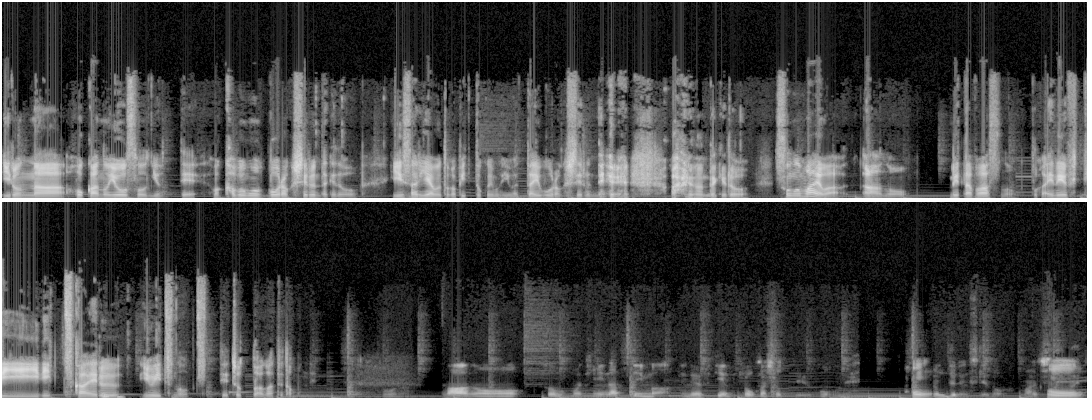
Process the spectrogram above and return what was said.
いろんな他の要素によって、まあ、株も暴落してるんだけど、イーサリアムとかビットコインも今大暴落してるんで、あれなんだけど、その前は、あの、メタバースのとか NFT に使える唯一のっつってちょっと上がってたもんね。そうなんです。まあ、あの、そう、僕も気になって今、NFT の教科書っていう本をね、ほう。読んでるんですけど、まだちょっと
